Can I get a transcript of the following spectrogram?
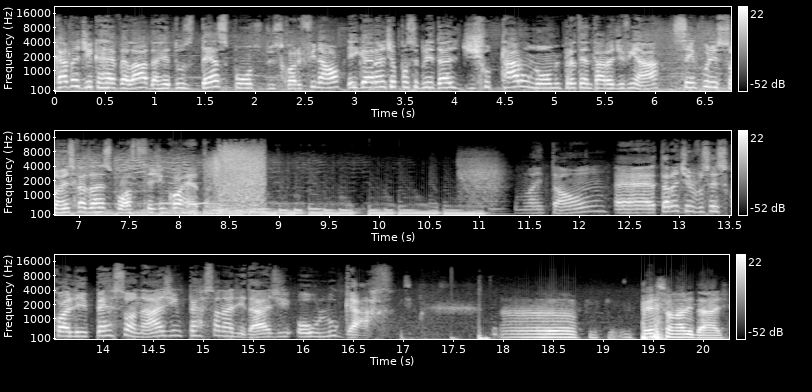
Cada dica revelada reduz 10 pontos do score final e garante a possibilidade de chutar um nome para tentar adivinhar, sem punições caso a resposta seja incorreta. Então. É, Tarantino, você escolhe personagem, personalidade ou lugar. Ah, personalidade.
